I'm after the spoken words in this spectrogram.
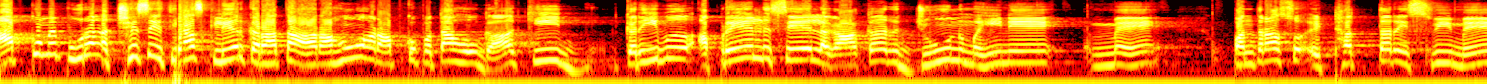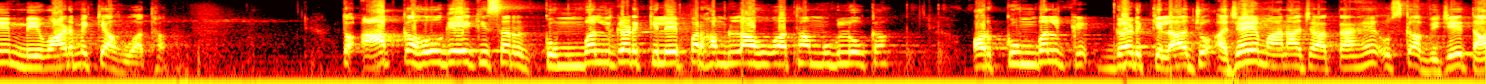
आपको मैं पूरा अच्छे से इतिहास क्लियर कराता आ रहा हूँ और आपको पता होगा कि करीब अप्रैल से लगाकर जून महीने में 1578 ईस्वी में मेवाड़ में क्या हुआ था? तो आप कहोगे कि सर, कुंभलगढ़ किले पर हमला हुआ था मुगलों का और कुंभलगढ़ किला जो अजय माना जाता है, उसका विजेता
